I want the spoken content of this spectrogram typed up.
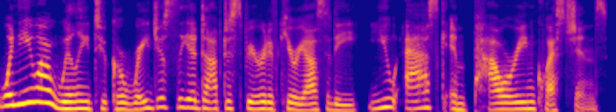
When you are willing to courageously adopt a spirit of curiosity, you ask empowering questions.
